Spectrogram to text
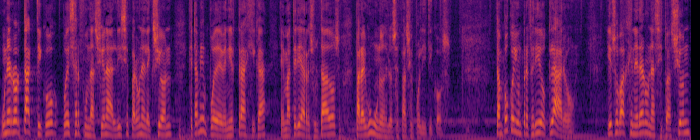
Un error táctico puede ser fundacional, dice, para una elección que también puede venir trágica en materia de resultados para algunos de los espacios políticos. Tampoco hay un preferido claro y eso va a generar una situación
